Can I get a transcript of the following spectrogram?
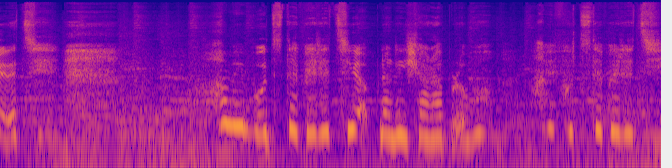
পেরেছি। আমি বুঝতে পেরেছি আপনার ইশারা প্রভু। আমি বুঝতে পেরেছি।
